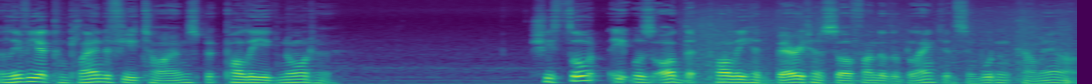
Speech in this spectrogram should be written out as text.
Olivia complained a few times, but Polly ignored her. She thought it was odd that Polly had buried herself under the blankets and wouldn't come out.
